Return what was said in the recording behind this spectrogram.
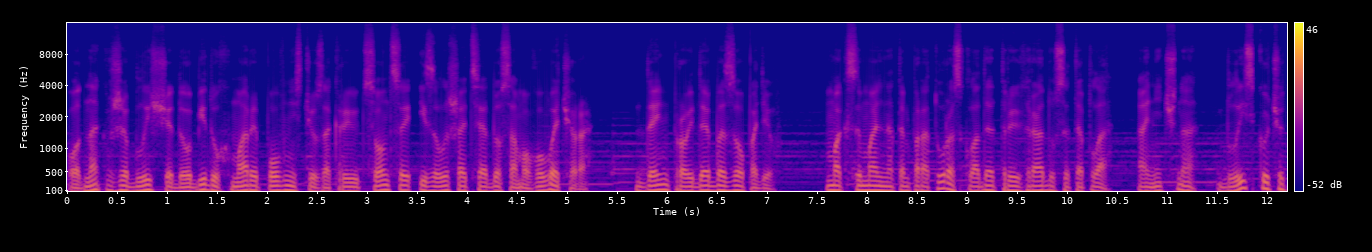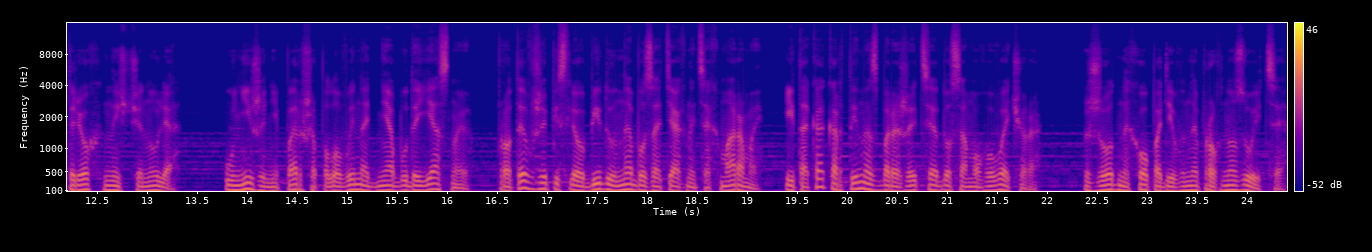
однак вже ближче до обіду хмари повністю закриють сонце і залишаться до самого вечора. День пройде без опадів. Максимальна температура складе 3 градуси тепла, а нічна близько 4 нижче нуля. У Ніжині перша половина дня буде ясною, проте вже після обіду небо затягнеться хмарами, і така картина збережеться до самого вечора. Жодних опадів не прогнозується.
